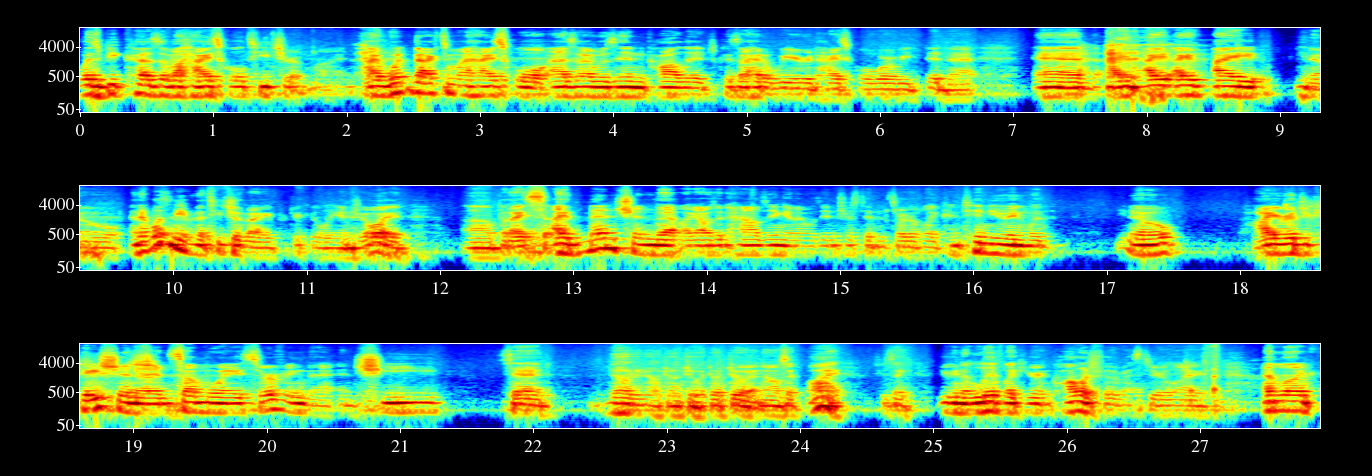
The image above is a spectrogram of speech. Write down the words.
was because of a high school teacher of mine. I went back to my high school as I was in college because I had a weird high school where we did that, and I, I, I, I you know, and it wasn't even a teacher that I particularly enjoyed. Uh, but I mentioned that like I was in housing and I was interested in sort of like continuing with, you know, higher education or in some way serving that. And she said, no, no, no, don't do it, don't do it. And I was like, why? She's like, you're gonna live like you're in college for the rest of your life, and like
